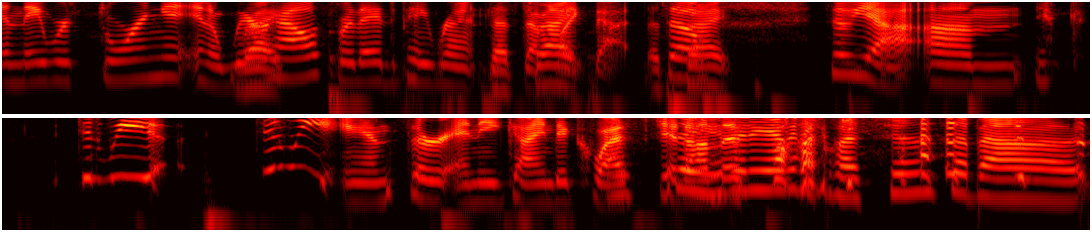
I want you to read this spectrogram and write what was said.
And they were storing it in a warehouse where they had to pay rent and That's stuff right. like that. That's so, right. So yeah, um, did we did we answer any kind of Does question on this? anybody have any questions about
